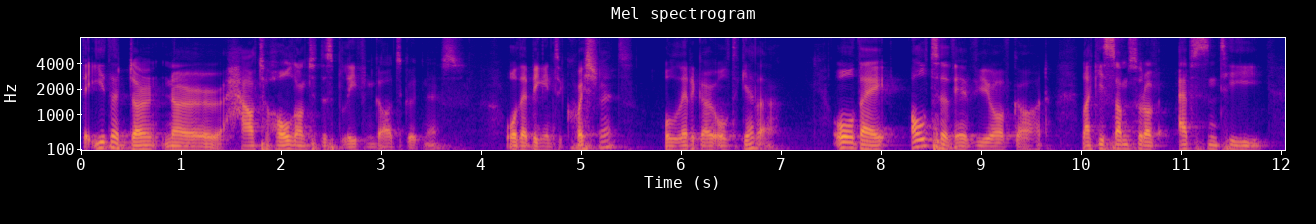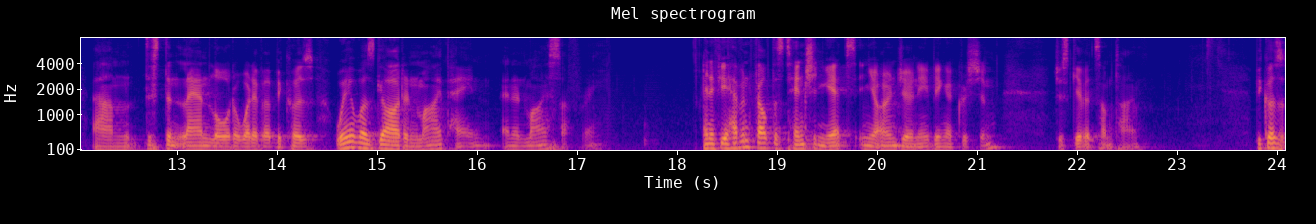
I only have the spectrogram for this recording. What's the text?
they either don't know how to hold on to this belief in God's goodness, or they begin to question it, or let it go altogether, or they alter their view of God, like he's some sort of absentee, um, distant landlord or whatever, because where was God in my pain and in my suffering? And if you haven't felt this tension yet in your own journey being a Christian, just give it some time. Because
